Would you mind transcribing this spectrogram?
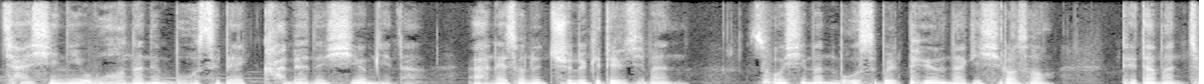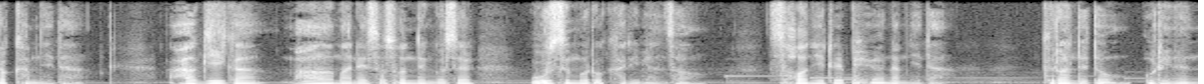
자신이 원하는 모습에 가면을 씌웁니다. 안에서는 주눅이 들지만 소심한 모습을 표현하기 싫어서 대담한 척 합니다. 아기가 마음 안에서 솟는 것을 웃음으로 가리면서 선의를 표현합니다. 그런데도 우리는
